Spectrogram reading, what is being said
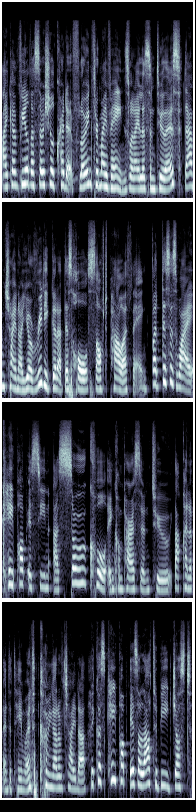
I can feel the social credit flowing through my veins when I listen to this. Damn, China, you're really good at this whole soft power thing. But this is why K pop is seen as so cool in comparison to that kind of entertainment coming out of China. Because K pop is allowed to be just,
